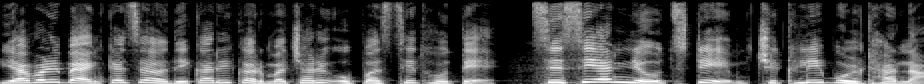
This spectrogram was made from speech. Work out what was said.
यावेळी बँकेचे अधिकारी कर्मचारी उपस्थित होते. CCN news team Chikhli Buldhana.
